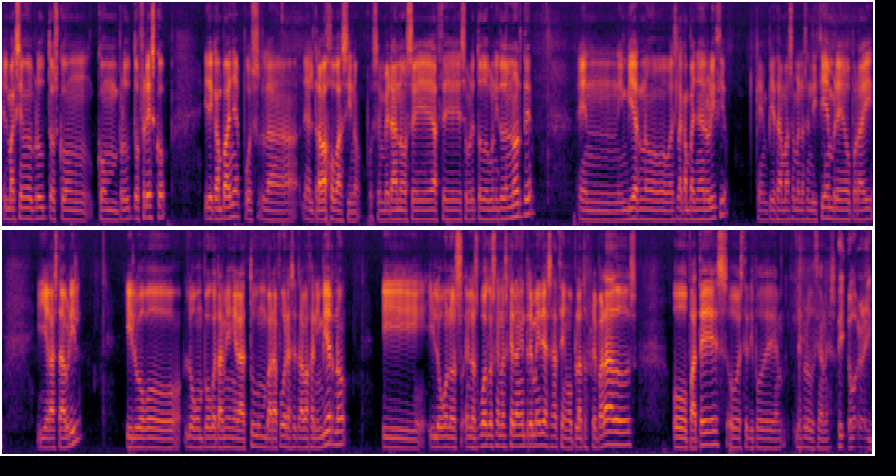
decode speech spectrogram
el máximo de productos con, con producto fresco y de campaña, pues la- el trabajo va así, ¿no? Pues en verano se hace sobre todo bonito del norte, en invierno es la campaña del oricio, que empieza más o menos en diciembre o por ahí y llega hasta abril, y luego, luego un poco también el atún para afuera se trabaja en invierno, y, y luego en los, en los huecos que nos quedan entre medias se hacen o platos preparados, o patés, o este tipo de, de producciones. Eh, o- eh,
